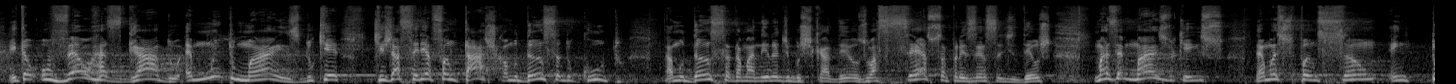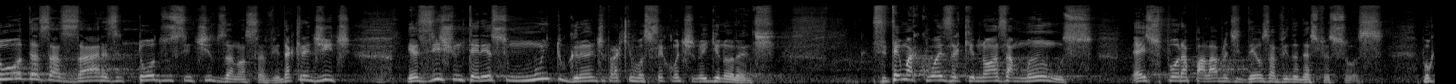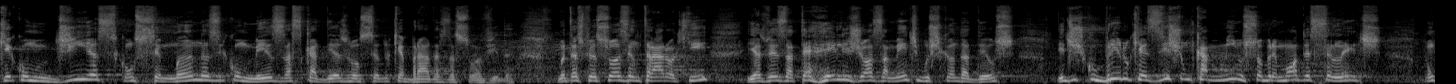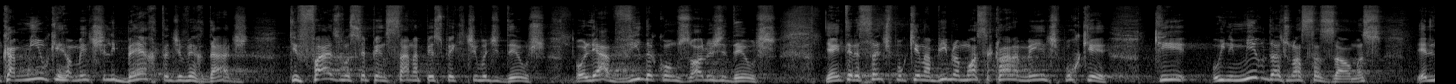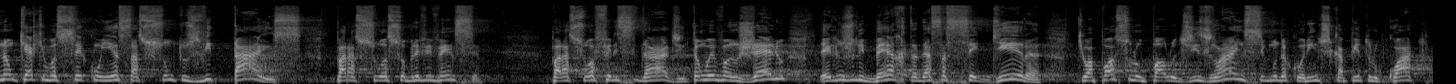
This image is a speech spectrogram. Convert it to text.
Então, o véu rasgado é muito mais do que que já seria fantástico a mudança do culto, a mudança da maneira de buscar Deus, o acesso à presença de Deus, mas é mais do que isso, é uma expansão em todas as áreas e todos os sentidos da nossa vida. Acredite, existe um interesse muito grande para que você continue ignorante. Se tem uma coisa que nós amamos, é expor a palavra de Deus à vida das pessoas. Porque com dias, com semanas e com meses as cadeias vão sendo quebradas da sua vida. Muitas pessoas entraram aqui e às vezes até religiosamente buscando a Deus e descobriram que existe um caminho sobremodo excelente, um caminho que realmente te liberta de verdade, que faz você pensar na perspectiva de Deus, olhar a vida com os olhos de Deus. E é interessante porque na Bíblia mostra claramente porque que o inimigo das nossas almas, ele não quer que você conheça assuntos vitais para a sua sobrevivência, para a sua felicidade. Então o evangelho, ele nos liberta dessa cegueira que o apóstolo Paulo diz lá em 2 Coríntios capítulo 4,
